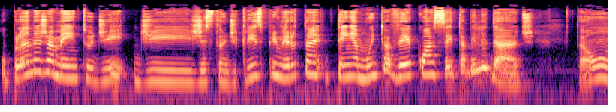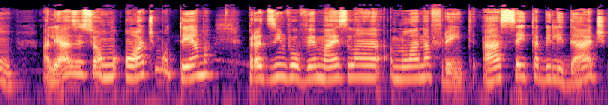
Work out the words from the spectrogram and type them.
o planejamento de, de gestão de crise, primeiro, tenha muito a ver com a aceitabilidade. Então, aliás, isso é um ótimo tema para desenvolver mais lá, lá na frente. A aceitabilidade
